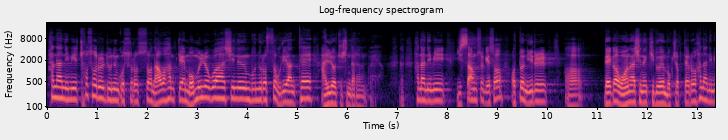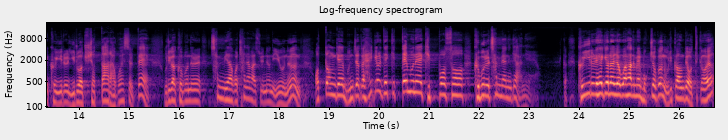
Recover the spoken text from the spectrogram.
하나님이 초소를 두는 곳으로서 나와 함께 머물려고 하시는 분으로서 우리한테 알려주신다라는 거예요. 그러니까 하나님이 이 싸움 속에서 어떤 일을 어, 내가 원하시는 기도의 목적대로 하나님이 그 일을 이루어 주셨다라고 했을 때 우리가 그분을 찬미하고 찬양할 수 있는 이유는 어떤 게 문제가 해결됐기 때문에 기뻐서 그분을 찬미하는 게 아니에요. 그러니까 그 일을 해결하려고 하는 하나님의 목적은 우리 가운데 어떻게 해요?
